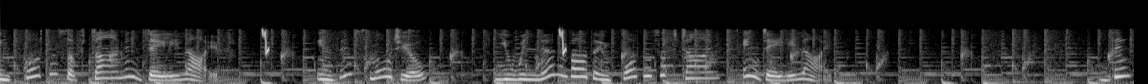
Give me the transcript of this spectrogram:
Importance of time in daily life. In this module, you will learn about the importance of time in daily life. This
